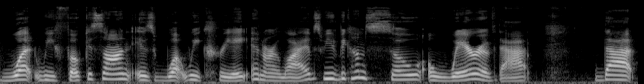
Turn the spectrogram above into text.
what we focus on is what we create in our lives. We've become so aware of that that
